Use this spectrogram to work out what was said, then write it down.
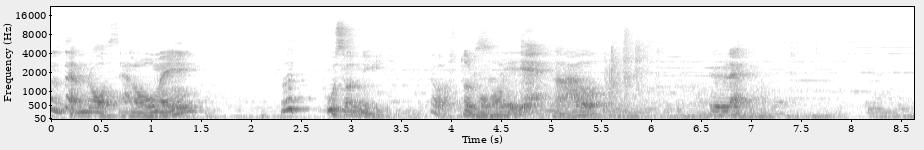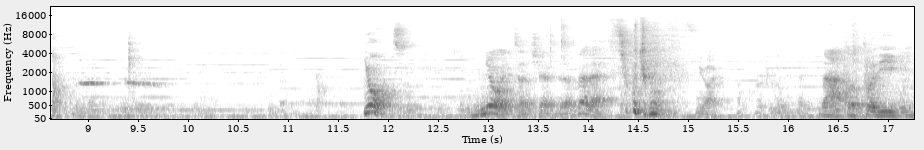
Az nem rossz, hello, mennyi? 24. Jó, azt tudod hova. 24, eltalálod. Ő le. 8. 8-at csapdel bele. Jaj, akkor. Látod, hogy így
